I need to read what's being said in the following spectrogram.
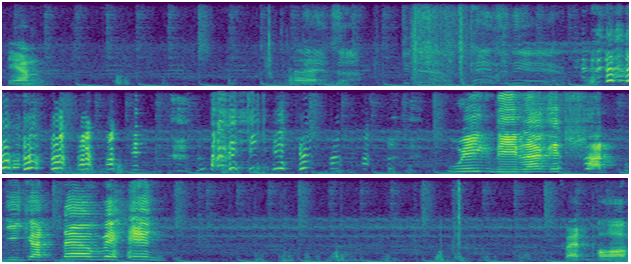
เตรียมเปิด Hands up! Get down! Hands in the air! วิ่งดีนะไอสัตว์ยิงกัดหน้าแม่งแฟดพร้อม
